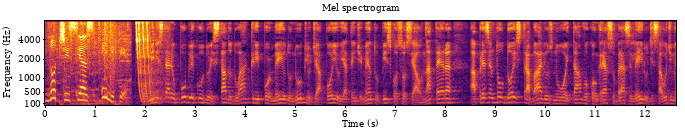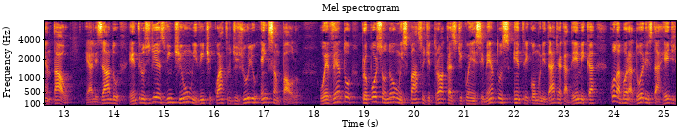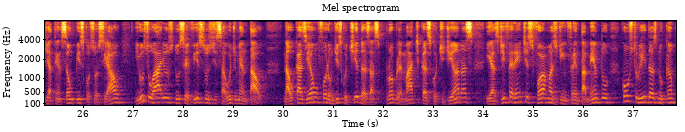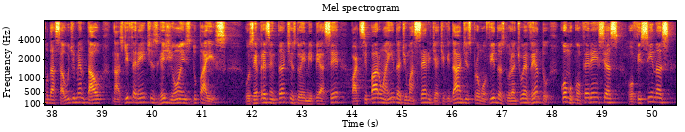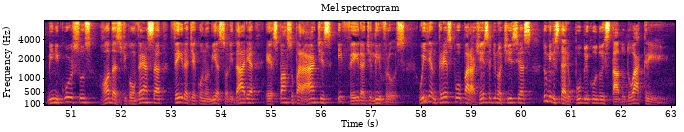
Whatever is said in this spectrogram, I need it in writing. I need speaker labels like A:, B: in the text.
A: Notícias MP.
B: O Ministério Público do Estado do Acre, por meio do Núcleo de Apoio e Atendimento Psicossocial Natera, apresentou dois trabalhos no 8 Congresso Brasileiro de Saúde Mental, realizado entre os dias 21 e 24 de julho em São Paulo. O evento proporcionou um espaço de trocas de conhecimentos entre comunidade acadêmica, colaboradores da rede de atenção psicossocial e usuários dos serviços de saúde mental. Na ocasião, foram discutidas as problemáticas cotidianas e as diferentes formas de enfrentamento construídas no campo da saúde mental nas diferentes regiões do país. Os representantes do MPAC participaram ainda de uma série de atividades promovidas durante o evento, como conferências, oficinas, minicursos, rodas de conversa, feira de economia solidária, espaço para artes e feira de livros. William Crespo para a Agência de Notícias do Ministério Público do Estado do Acre.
